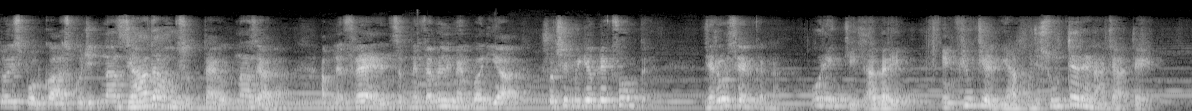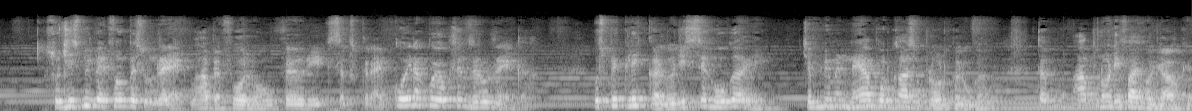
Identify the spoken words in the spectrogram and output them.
तो इस पॉडकास्ट को जितना ज़्यादा हो सकता है, उतना ज़्यादा अपने फ्रेंड्स अपने फैमिली मेंबर या सोशल मीडिया प्लेटफॉर्म पर ज़रूर शेयर करना। और एक चीज़, अगर एक इन फ्यूचर भी आप मुझे सुनते रहना चाहते हैं सो जिस भी प्लेटफॉर्म पे सुन रहे हैं, वहाँ पे फॉलो फेवरेट सब्सक्राइब कोई ना कोई ऑप्शन ज़रूर रहेगा। उस पर क्लिक कर दो, जिससे होगा ये जब भी मैं नया पॉडकास्ट अपलोड करूँगा, तब आप नोटिफाई हो जाओगे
